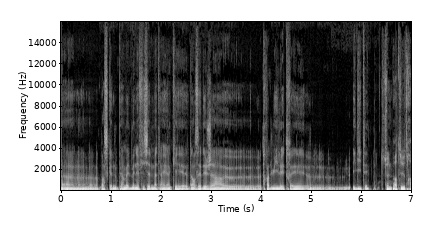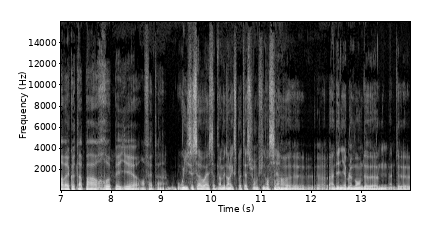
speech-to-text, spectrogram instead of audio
euh, parce qu'elle nous permet de bénéficier de matériel qui est d'ores et déjà euh, traduit, lettré, euh, édité. C'est une partie du travail que tu n'as pas repayé en fait. Oui, c'est ça, ouais. Ça permet dans l'exploitation financière indéniablement de, de,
